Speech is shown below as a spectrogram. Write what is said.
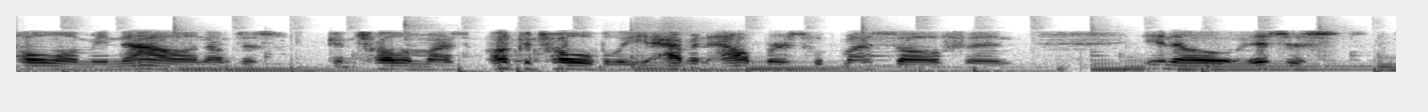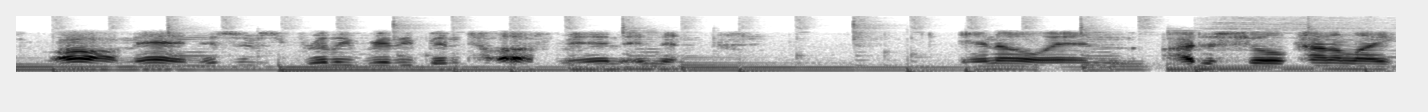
toll on me now, and I'm just controlling my uncontrollably having outbursts with myself, and you know, it's just oh man, it's just really really been tough, man. And then you know, and I just feel kind of like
